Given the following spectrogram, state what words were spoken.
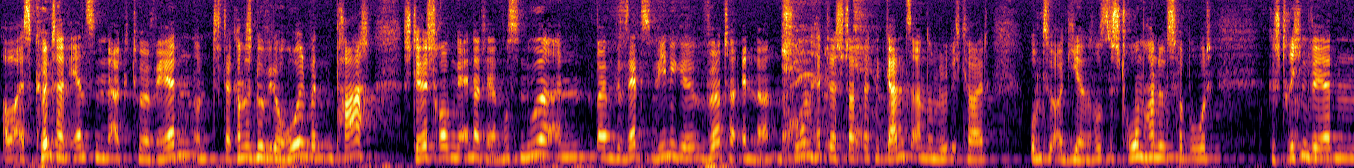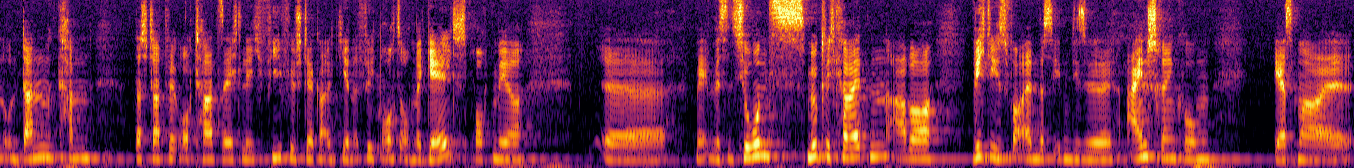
aber es könnte ein ernstzunehmender Akteur werden und da kann man es nur wiederholen, wenn ein paar Stellschrauben geändert werden. Man muss nur an, beim Gesetz wenige Wörter ändern und schon hätte das Stadtwerk eine ganz andere Möglichkeit, um zu agieren. Es muss das Stromhandelsverbot gestrichen werden und dann kann das Stadtwerk auch tatsächlich viel, viel stärker agieren. Natürlich braucht es auch mehr Geld, es braucht mehr, äh, mehr Investitionsmöglichkeiten, aber wichtig ist vor allem, dass eben diese Einschränkung erstmal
